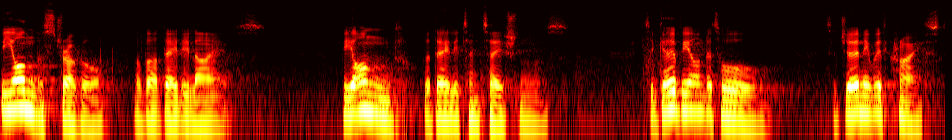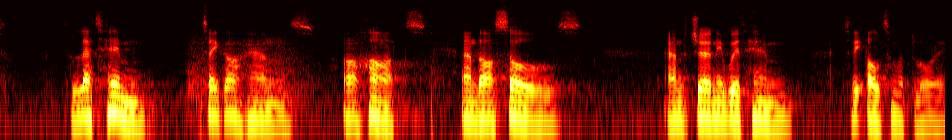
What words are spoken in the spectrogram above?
beyond the struggle of our daily lives, beyond the daily temptations, to go beyond it all, to journey with Christ, to let Him take our hands, our hearts, and our souls, and journey with Him to the ultimate glory.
